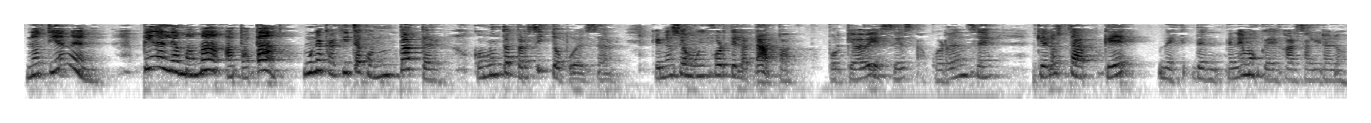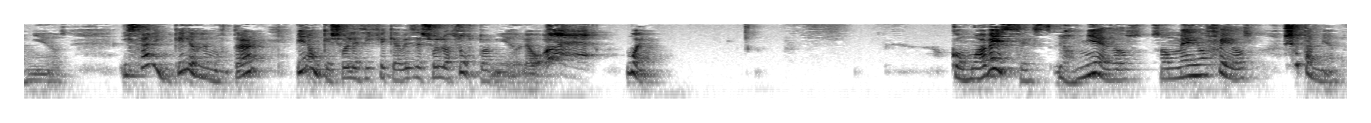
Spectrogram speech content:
¿No tienen? Pídanle a mamá, a papá, una cajita con un tupper, como un tapercito puede ser, que no sea muy fuerte la tapa, porque a veces, acuérdense, que los tap, que tenemos que dejar salir a los miedos. ¿Y saben qué les voy a mostrar? Vieron que yo les dije que a veces yo lo asusto a miedo, ¡Ah! bueno, como a veces los miedos son medio feos, yo también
